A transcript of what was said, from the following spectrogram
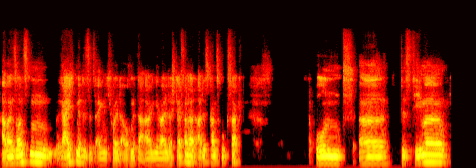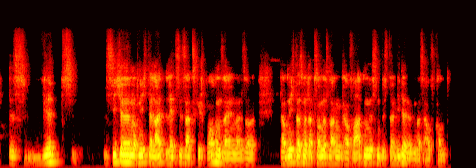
Aber ansonsten reicht mir das jetzt eigentlich heute auch mit der AG, weil der Stefan hat alles ganz gut gesagt. Und äh, das Thema, das wird sicher noch nicht der letzte Satz gesprochen sein. Also ich glaube nicht, dass wir da besonders lange darauf warten müssen, bis da wieder irgendwas aufkommt.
